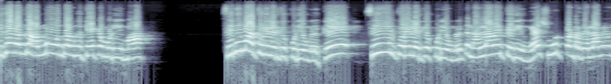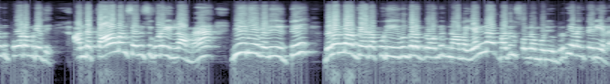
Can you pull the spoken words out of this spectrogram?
இதை வந்து அம்மு வந்து அவங்க கேட்க முடியுமா? சினிமா துறையில இருக்கக்கூடியவங்களுக்கு சீரியல் துறையில இருக்கக்கூடியவங்களுக்கு நல்லாவே தெரியுங்க. ஷூட் பண்றது எல்லாமே வந்து போட முடியாது. அந்த காமன் சென்ஸ் கூட இல்லாம வீடியோ வெளியிட்டு விளம்பரம் தேடக்கூடிய இவங்களுக்கு வந்து நாம என்ன பதில் சொல்ல முடியும்ன்றது எனக்கு தெரியல.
